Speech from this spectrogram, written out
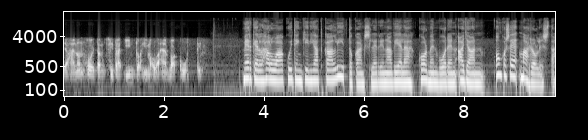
ja hän on hoitanut sitä intohimolla, hän vakuutti. Merkel haluaa kuitenkin jatkaa liittokanslerina vielä kolmen vuoden ajan. Onko se mahdollista?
